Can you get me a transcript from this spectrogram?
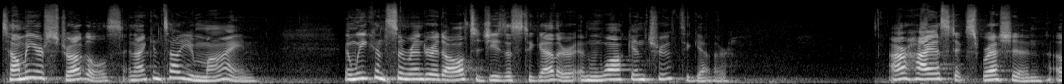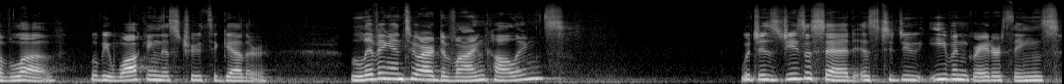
Tell me your struggles, and I can tell you mine. And we can surrender it all to Jesus together and walk in truth together. Our highest expression of love will be walking this truth together, living into our divine callings, which, as Jesus said, is to do even greater things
